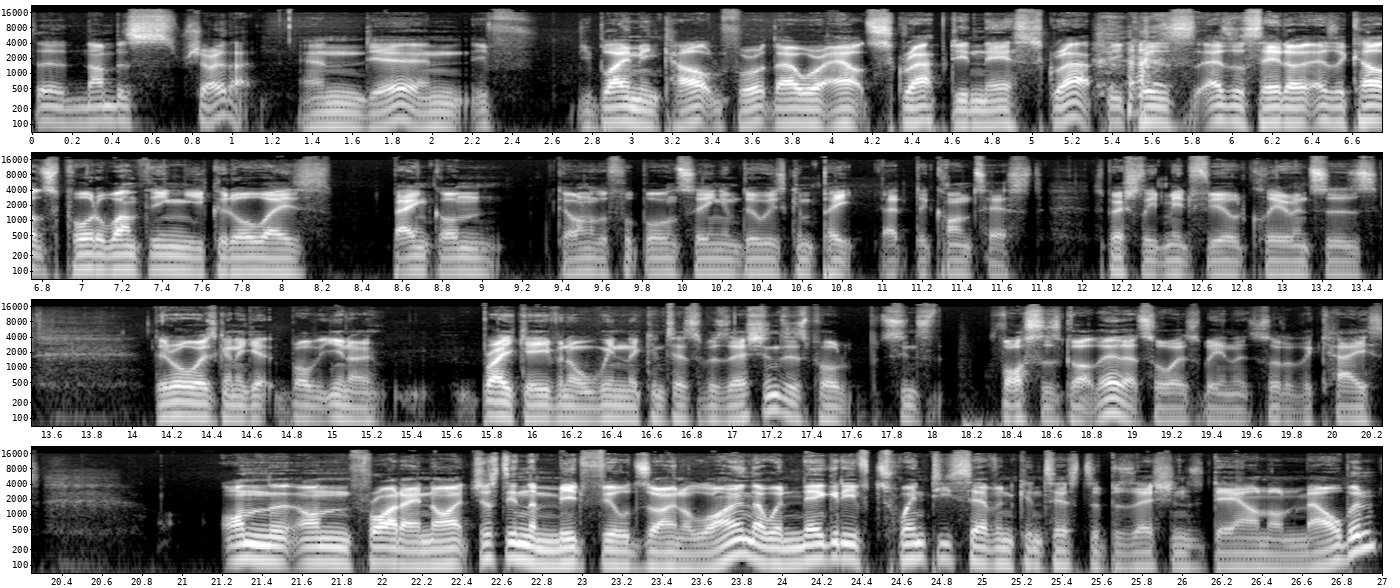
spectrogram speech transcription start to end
the numbers show that. And yeah, and if you're blaming Carlton for it, they were out scrapped in their scrap because, as I said, uh, as a Carlton supporter, one thing you could always bank on going to the football and seeing them do is compete at the contest, especially midfield clearances. They're always going to get, you know, break even or win the contested possessions. It's probably, since Voss has got there, that's always been sort of the case. On the on Friday night, just in the midfield zone alone, they were negative 27 contested possessions down on Melbourne.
